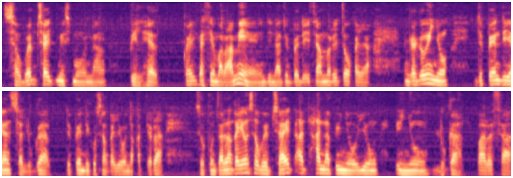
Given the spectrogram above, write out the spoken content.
sa website mismo ng PhilHealth. Okay? Kasi marami eh. Hindi natin pwede isama rito. Kaya ang gagawin nyo, depende yan sa lugar. Depende kung saan kayo nakatira. So punta lang kayo sa website at hanapin nyo yung inyong lugar para sa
